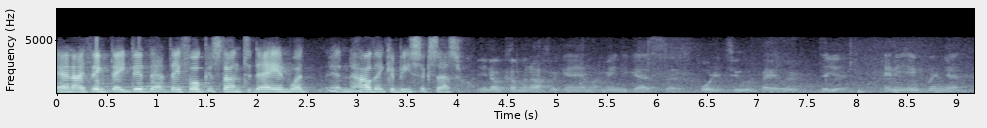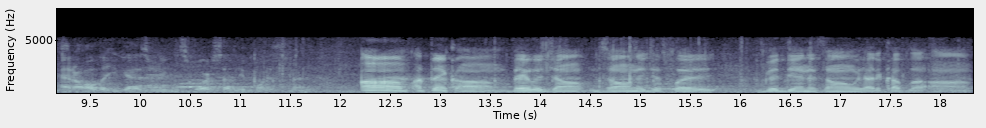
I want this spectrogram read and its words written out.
and I think they did that. They focused on today and what and how they could be successful. You know, coming off a game, I mean, you guys said 42 with Baylor. Did yeah. any inkling at, at, all that you guys would even score 70 points tonight? Um, I think um, Baylor zone, they just played good day in the zone. We had a couple of um,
